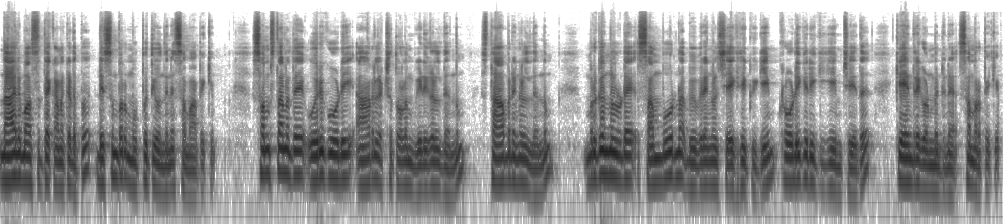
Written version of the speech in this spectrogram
നാല് മാസത്തെ കണക്കെടുപ്പ് ഡിസംബർ മുപ്പത്തിയൊന്നിന് സമാപിക്കും. സംസ്ഥാനത്തെ ഒരു കോടി ആറ് ലക്ഷത്തോളം വീടുകളിൽ നിന്നും സ്ഥാപനങ്ങളിൽ നിന്നും മൃഗങ്ങളുടെ സമ്പൂർണ വിവരങ്ങൾ ശേഖരിക്കുകയും ക്രോഡീകരിക്കുകയും ചെയ്ത് കേന്ദ്ര ഗവൺമെന്റിന് സമർപ്പിക്കും.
